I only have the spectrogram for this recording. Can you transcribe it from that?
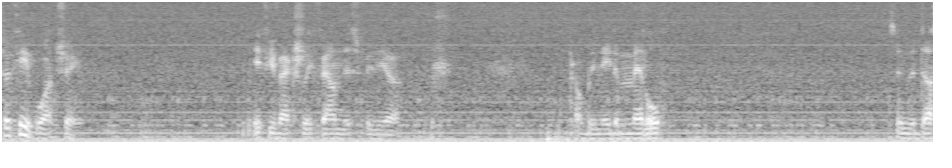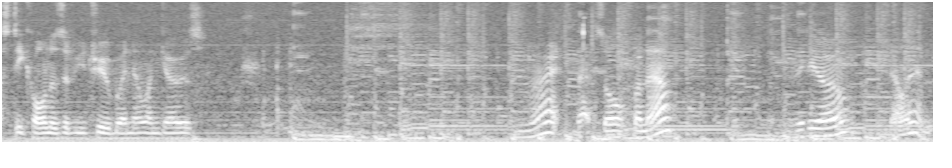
So keep watching. If you've actually found this video. Probably need a medal. It's in the dusty corners of YouTube where no one goes. Alright, that's all for now. Video shall end.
